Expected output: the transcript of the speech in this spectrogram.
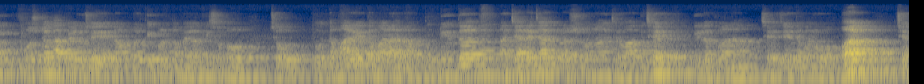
એક કોષ્ટક આપેલું છે. એના ઉપરથી પણ તમે લખી શકો છો. તો તમારે તમારા રફબુકની અંદર આ ચારે ચાર પ્રશ્નોના જવાબ છે એ લખવાના છે. જે તમારું હોમવર્ક છે.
